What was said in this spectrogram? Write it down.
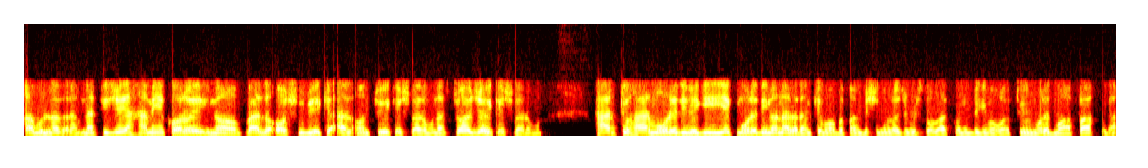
قبول ندارم. نتیجه همه کارهای اینا وضع آشوبیه که الان توی کشورمون است جای جای کشورمون. هر تو هر موردی بگی یک مورد اینا ندارن که ما بخوایم بشینیم راجبش صحبت کنیم بگیم آقا تو این مورد موفق بودن.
